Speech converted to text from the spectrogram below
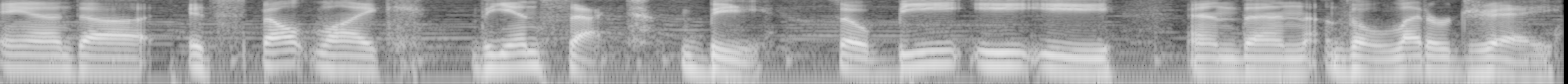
And uh, it's spelt like the insect B. So B E E and then the letter J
